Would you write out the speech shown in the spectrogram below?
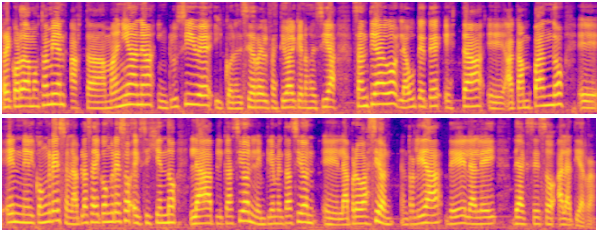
Recordamos también hasta mañana, inclusive, y con el cierre del festival que nos decía Santiago, la UTT está eh, acampando eh, en el Congreso, en la Plaza de Congreso, exigiendo la aplicación, la implementación, eh, la aprobación, en realidad, de la ley de acceso a la tierra.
